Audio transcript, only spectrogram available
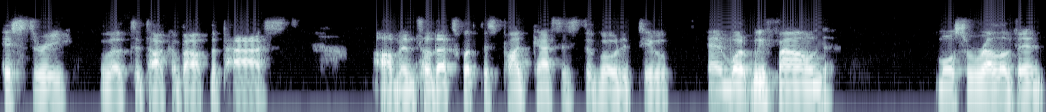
history. Love to talk about the past. Um, and so that's what this podcast is devoted to. And what we found most relevant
